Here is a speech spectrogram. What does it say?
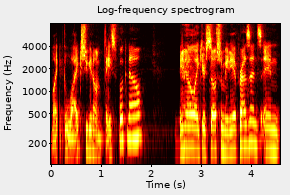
like likes you get on Facebook now. You know, like your social media presence, and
